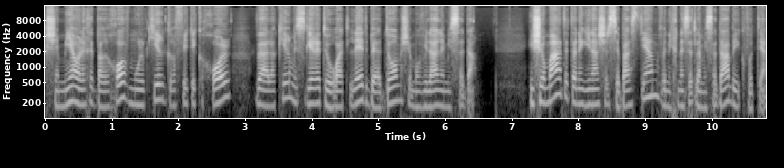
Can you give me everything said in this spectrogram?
כשמיה הולכת ברחוב מול קיר גרפיטי כחול, ועל הקיר מסגרת תאורת לד באדום שמובילה למסעדה. היא שומעת את הנגינה של סבסטיאן ונכנסת למסעדה בעקבותיה.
